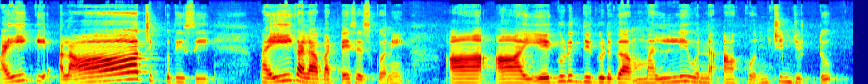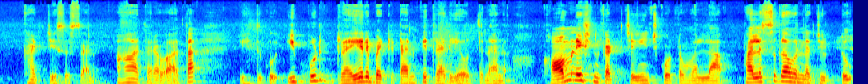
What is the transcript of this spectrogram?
పైకి అలా చిక్కు తీసి పైకి అలా బట్టేసేసుకొని ఆ ఎగుడు దిగుడుగా మళ్ళీ ఉన్న ఆ కొంచెం జుట్టు కట్ చేసేసాను. ఆ తర్వాత ఇదిగో ఇప్పుడు డ్రైయర్ పెట్టడానికి రెడీ అవుతున్నాను. కాంబినేషన్ కట్ చేయించుకోవటం వల్ల పలసగా ఉన్న జుట్టు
